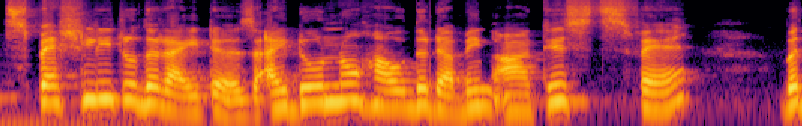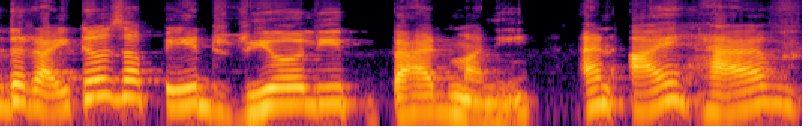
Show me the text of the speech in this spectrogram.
especially to the writers. I don't know how the dubbing artists fare, but the writers are paid really bad money. And I have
